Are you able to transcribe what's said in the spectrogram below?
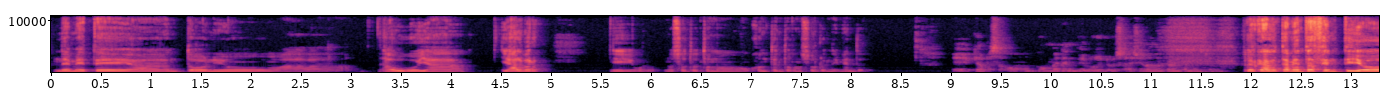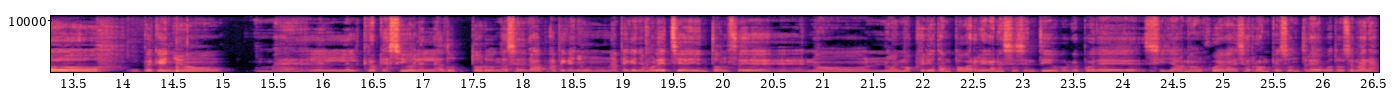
de meter a Antonio, a, a Hugo y a, y a Álvaro. Y bueno, nosotros estamos contentos con su rendimiento. Eh, ¿Qué ha pasado con, con Menéndez? Porque creo que se ha lesionado el calentamiento, ¿no? El calentamiento ha sentido un pequeño, creo que ha sido el aductor donde hace una pequeña molestia y entonces eh, no, no hemos querido tampoco arriesgar en ese sentido porque puede, si ya a lo mejor juega y se rompe son tres o cuatro semanas,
